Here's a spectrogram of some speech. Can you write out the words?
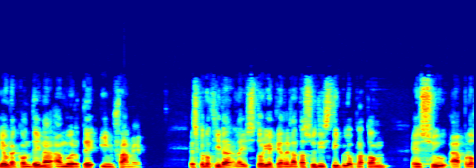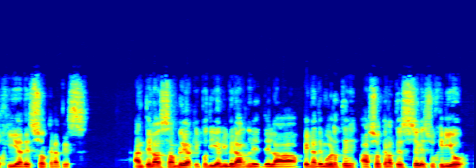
y a una condena a muerte infame. Es conocida la historia que relata su discípulo Platón en su Apología de Sócrates. Ante la asamblea que podía liberarle de la pena de muerte, a Sócrates se le sugirió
